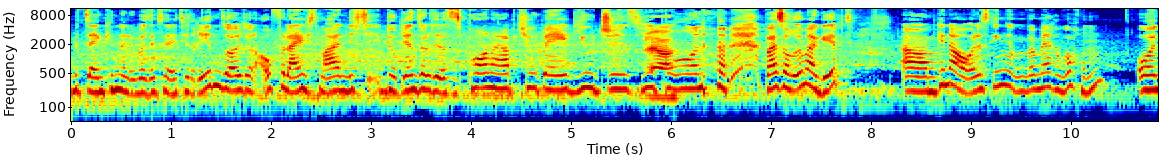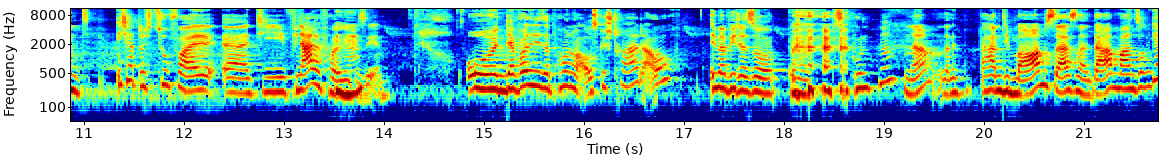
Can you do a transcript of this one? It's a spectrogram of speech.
mit seinen Kindern über Sexualität reden sollte und auch vielleicht mal nicht ignorieren sollte, dass es Pornhub, YouJizz, Ja. YouPorn, was auch immer gibt. Ähm, genau, und es ging über mehrere Wochen und ich habe durch Zufall äh, die finale Folge gesehen. Und da wurde dieser Porno ausgestrahlt auch. Immer wieder so Sekunden, ne? Und dann haben die Moms saßen dann da und waren so, ja,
